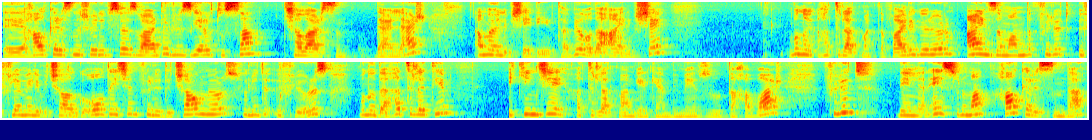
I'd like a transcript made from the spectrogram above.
e, halk arasında şöyle bir söz vardı. Rüzgara tutsan çalarsın derler. Ama öyle bir şey değil tabii. O da ayrı bir şey. Bunu hatırlatmakta fayda görüyorum. Aynı zamanda flüt üflemeli bir çalgı olduğu için flütü çalmıyoruz, flütü üflüyoruz. Bunu da hatırlatayım. İkinci hatırlatmam gereken bir mevzu daha var. Flüt denilen enstrüman halk arasında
